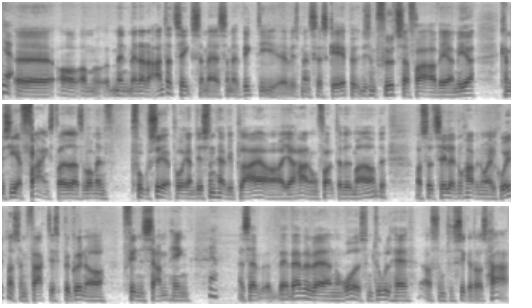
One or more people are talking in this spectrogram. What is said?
ja. øh, og, og, men, men er der andre ting, som er, som er vigtige, øh, hvis man skal skabe, ligesom flytte sig fra at være mere, kan man sige, erfaringsdrevet, altså hvor man fokuserer på, jamen det er sådan her, vi plejer, og jeg har nogle folk, der ved meget om det, og så til, at nu har vi nogle algoritmer, som faktisk begynder at finde sammenhæng. Ja. Altså, hvad, hvad vil være nogle råd, som du vil have, og som du sikkert også har,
